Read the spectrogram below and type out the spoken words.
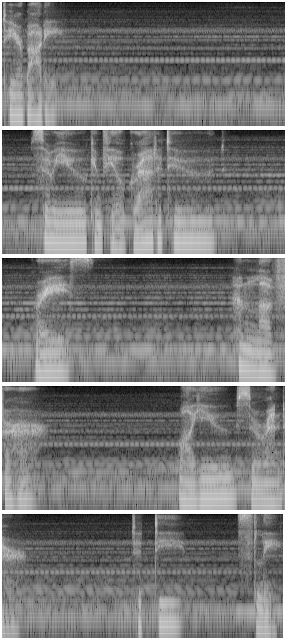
to your body. So you can feel gratitude, grace, and love for her while you surrender to deep sleep.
